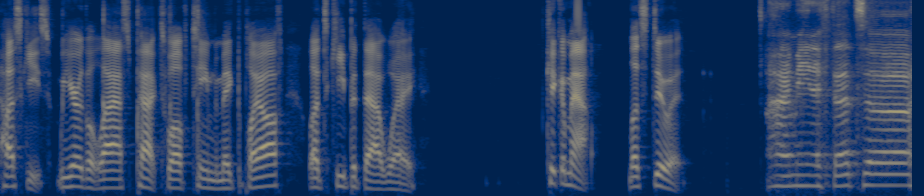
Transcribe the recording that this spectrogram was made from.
Huskies. We are the last Pac-12 team to make the playoff. Let's keep it that way. Kick them out. Let's do it." I mean, if that's uh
